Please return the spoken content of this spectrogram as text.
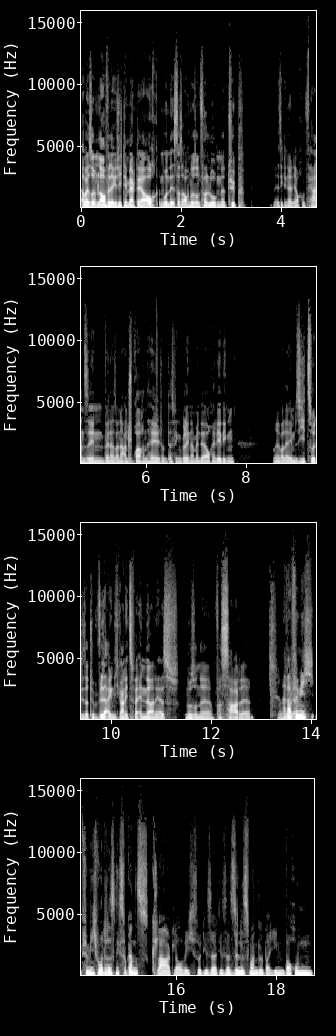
Aber so im Laufe der Geschichte merkt er ja auch, im Grunde ist das auch nur so ein verlogener Typ. Er sieht ihn dann ja auch im Fernsehen, wenn er seine Ansprachen hält und deswegen will er ihn am Ende auch erledigen. Ne, weil er eben sieht, so dieser Typ will eigentlich gar nichts verändern. Er ist nur so eine Fassade. Ne, Aber er- für mich, für mich wurde das nicht so ganz klar, glaube ich, so dieser, dieser Sinneswandel bei ihm, warum,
